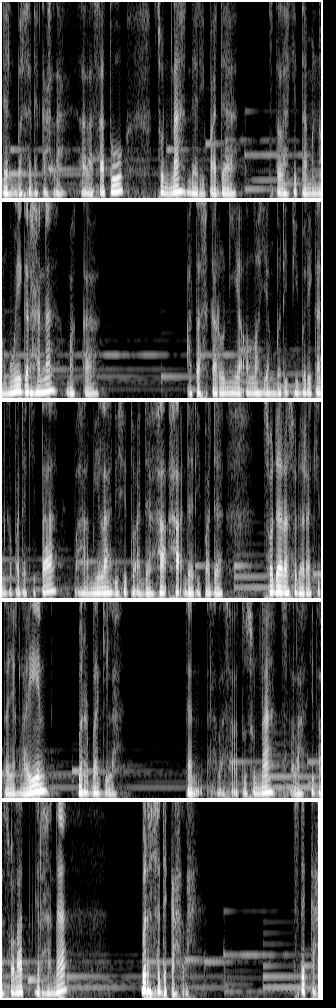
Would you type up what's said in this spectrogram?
dan bersedekahlah. Salah satu sunnah daripada setelah kita menemui gerhana, maka atas karunia Allah yang beri, diberikan kepada kita, pahamilah di situ ada hak-hak daripada saudara-saudara kita yang lain, berbagilah. Dan salah satu sunnah setelah kita sholat gerhana, bersedekahlah. Sedekah,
